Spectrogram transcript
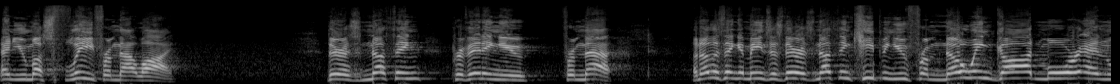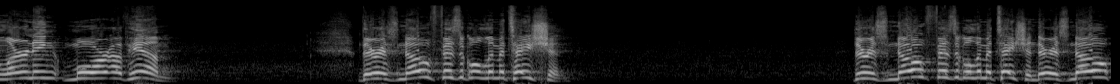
and you must flee from that lie. There is nothing preventing you from that. Another thing it means is there is nothing keeping you from knowing God more and learning more of Him. There is no physical limitation there is no physical limitation. There is no,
